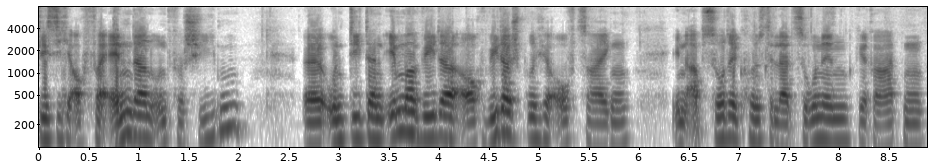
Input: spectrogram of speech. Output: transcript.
die sich auch verändern und verschieben äh, und die dann immer wieder auch Widersprüche aufzeigen, in absurde Konstellationen geraten,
